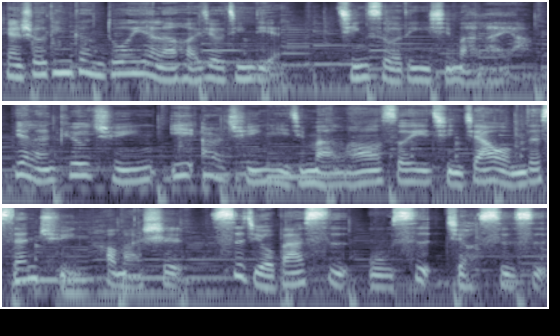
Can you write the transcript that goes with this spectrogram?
想收听更多夜兰怀旧经典，请锁定喜马拉雅。夜兰 Q 群一二群已经满了哦，所以请加我们的三群，号码是四九八四五四九四四。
